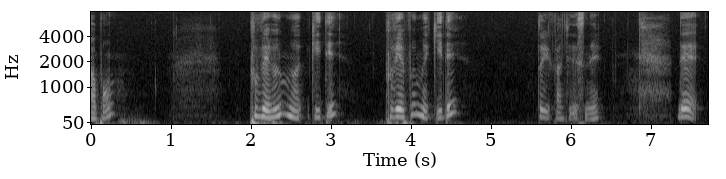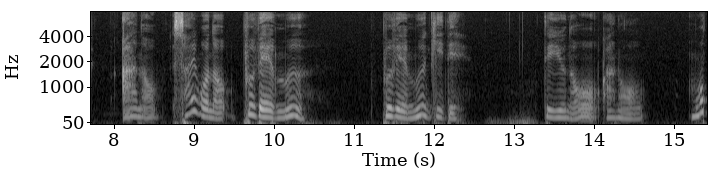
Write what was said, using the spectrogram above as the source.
Ah bon? Pouvez-vous me guider? Pouvez-vous me guider? という感じですね。で、あの、最後の Pouvez me, Pouvez me guider っていうのを、あの、もっ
